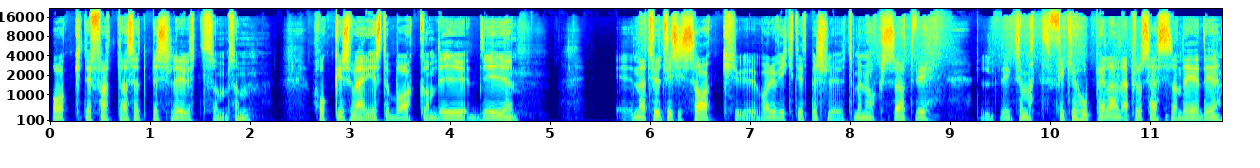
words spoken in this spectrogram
och det fattas ett beslut som, som Hockey-Sverige står bakom. Det är ju, det är ju naturligtvis i sak var det viktigt beslut, men också att vi liksom att fick ihop hela den där processen. Det, det,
